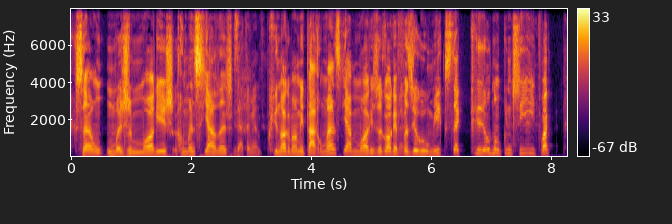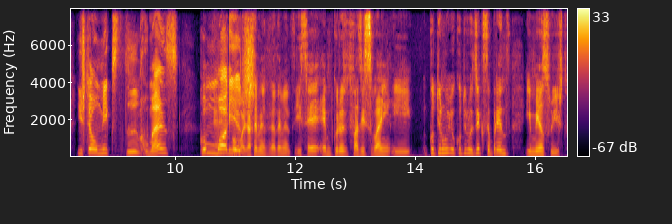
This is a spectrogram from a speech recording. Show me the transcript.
porque são umas memórias romanceadas. Exatamente. Porque normalmente há romance e há memórias. Agora, Exatamente. fazer o mix é que ele não conhecia e, de facto, isto é um mix de romance com memórias. É, como, exatamente, exatamente. Isso é, é muito curioso, tu faz isso bem e continuo, eu continuo a dizer que se aprende imenso isto.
